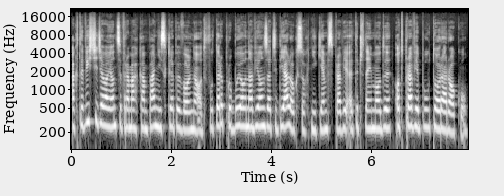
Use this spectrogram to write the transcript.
Aktywiści działający w ramach kampanii Sklepy Wolne od Futer próbują nawiązać dialog z Ochnikiem w sprawie etycznej mody od prawie półtora roku.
